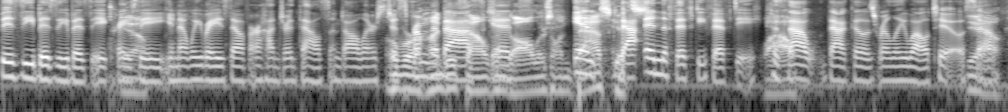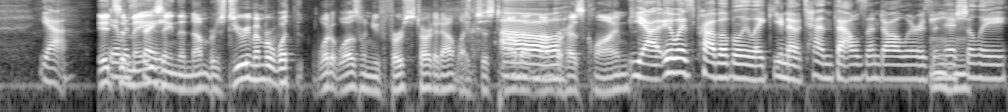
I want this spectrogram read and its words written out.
busy, busy, busy, crazy. You know, we raised over a $100,000 just Over from the baskets. $100,000 on In- baskets. ba- In, the 50 50, because Wow. that, that goes really well too. Yeah. So, yeah. It's it was great. amazing the numbers. Do you remember what what it was when you first started out? Like just how Oh. that number has climbed? Yeah, it was probably like, you know, $10,000 Mm-hmm. initially.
